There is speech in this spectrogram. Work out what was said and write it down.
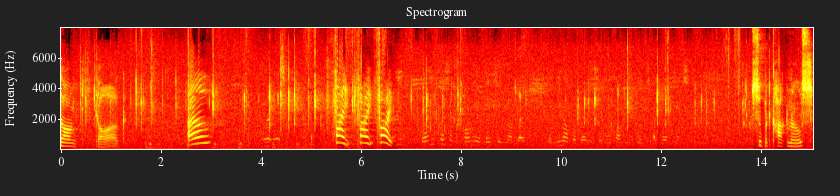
donkey dog. Oh. Fight, fight, fight! The only person who call me bitch is my brother. And me not my brother, so don't call me a bitch ever again. Stupid cock nose.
